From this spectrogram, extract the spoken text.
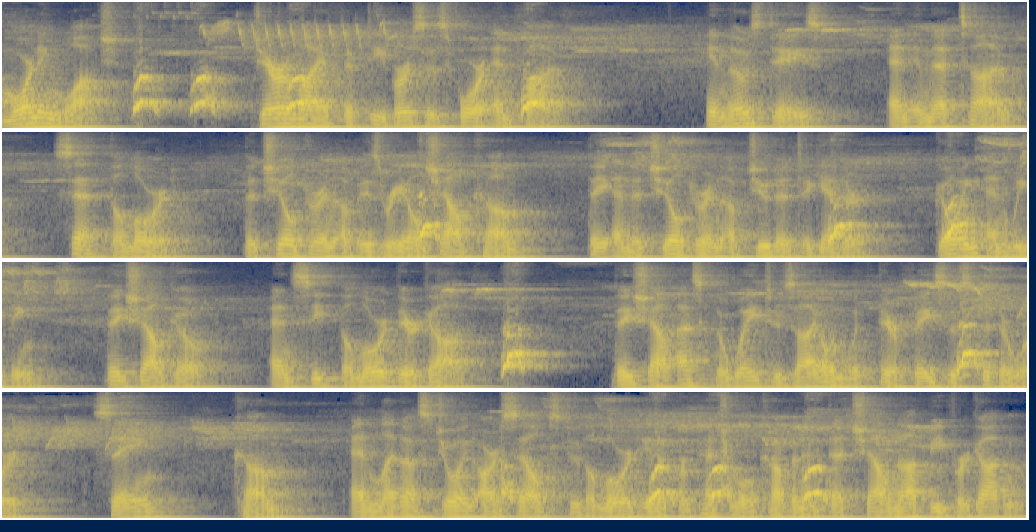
Morning Watch. Jeremiah 50 verses 4 and 5. In those days, and in that time, saith the Lord, the children of Israel shall come, they and the children of Judah together, going and weeping, they shall go, and seek the Lord their God. They shall ask the way to Zion with their faces thitherward, saying, Come, and let us join ourselves to the Lord in a perpetual covenant that shall not be forgotten.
